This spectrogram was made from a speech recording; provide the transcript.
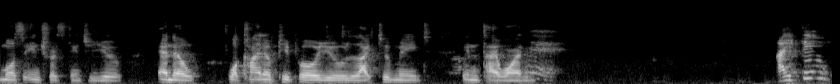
most interesting to you? And uh, what kind of people you like to meet in Taiwan? I think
